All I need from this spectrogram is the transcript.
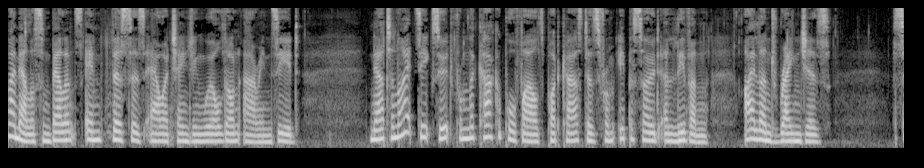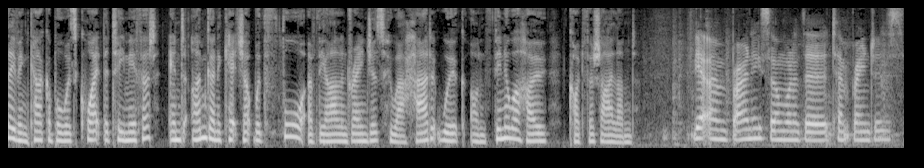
I'm Alison Ballance and this is Our Changing World on RNZ. Now, tonight's excerpt from the Kakapo Files podcast is from episode 11 Island Rangers. Saving Kakapo was quite the team effort, and I'm going to catch up with four of the Island Rangers who are hard at work on Whenua Hou, Codfish Island. Yeah, I'm Bryony, so I'm one of the temp rangers.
